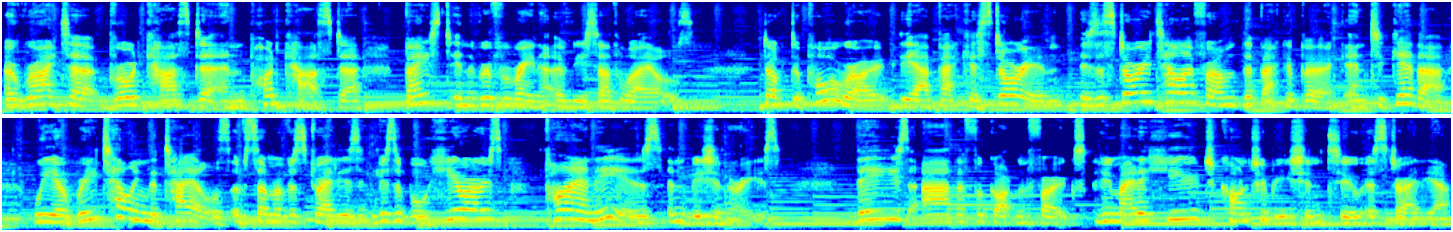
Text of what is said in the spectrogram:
a writer, broadcaster, and podcaster based in the Riverina of New South Wales. Dr. Paul Rowe, the Outback historian, is a storyteller from the Back of Bourke, and together we are retelling the tales of some of Australia's invisible heroes, pioneers, and visionaries. These are the forgotten folks who made a huge contribution to Australia.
